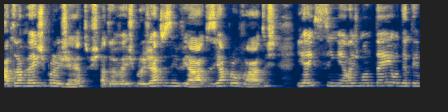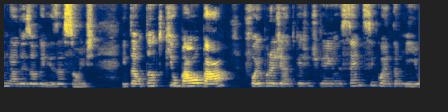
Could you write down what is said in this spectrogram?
através de projetos, através de projetos enviados e aprovados, e aí sim elas mantêm determinadas organizações. Então, tanto que o Baobá foi o projeto que a gente ganhou 150 mil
